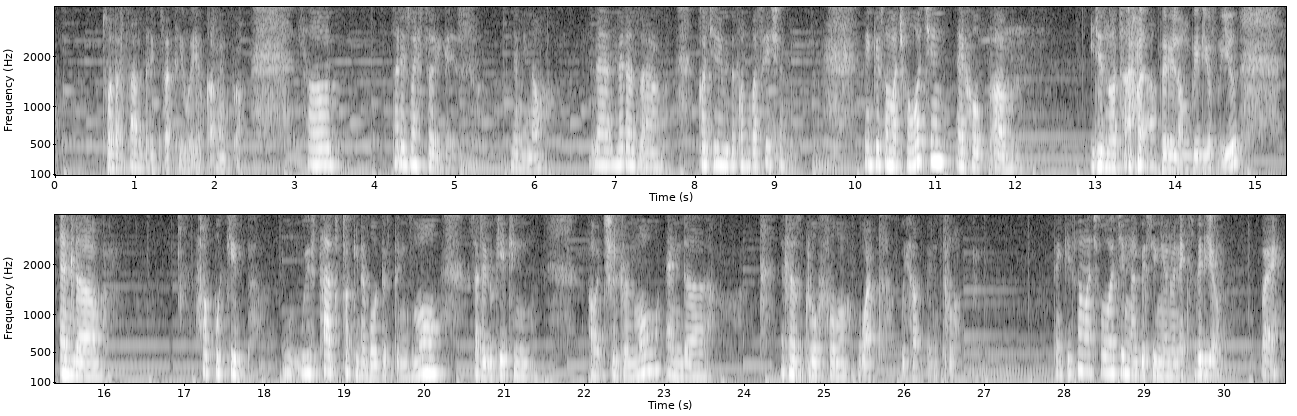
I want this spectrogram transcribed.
to understand exactly where you're coming from. So that is my story guys. Let me know. Let, let us uh, continue with the conversation. Thank you so much for watching. I hope um, it is not a very long video for you. And um, hope we keep we start talking about these things more start educating our children more and uh, let us grow from what we have been through. Thank you so much for watching. I'll be seeing you in my next video. Bye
